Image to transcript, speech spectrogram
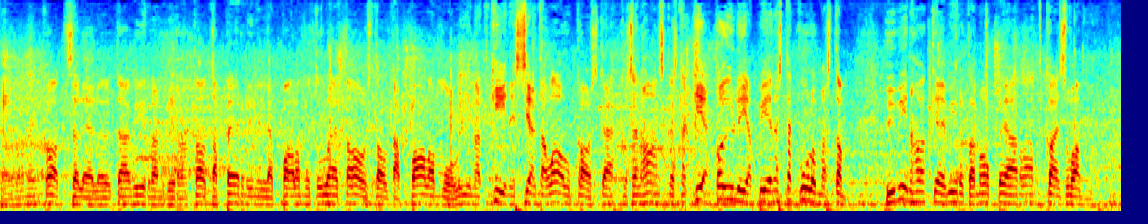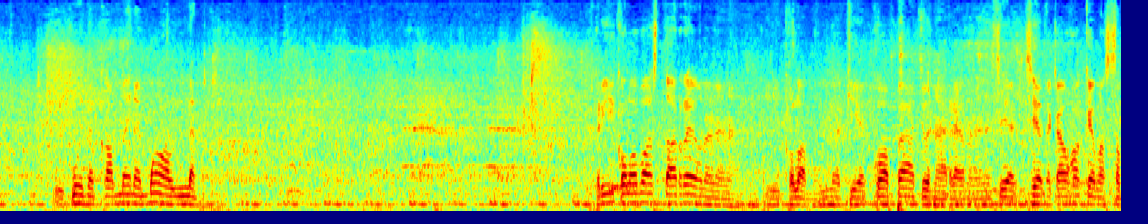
Sellainen katselee, löytää virran virran kautta Perrinille. Palmu tulee taustalta. Palmu, liinat kiinni sieltä laukaus. Kähkösen hanskasta kiekko yli ja pienestä kulmasta. Hyvin hakee virta nopeaa ratkaisua. Ei kuitenkaan mene maalille. Riikola vastaa Reunanen. Riikola lyö kiekkoa päätyneen Reunanen sieltä käy hakemassa.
